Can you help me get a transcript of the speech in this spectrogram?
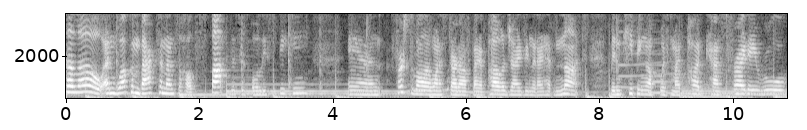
Hello, and welcome back to Mental Health Spot. This is Oli speaking. And first of all, I want to start off by apologizing that I have not been keeping up with my podcast Friday rule.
